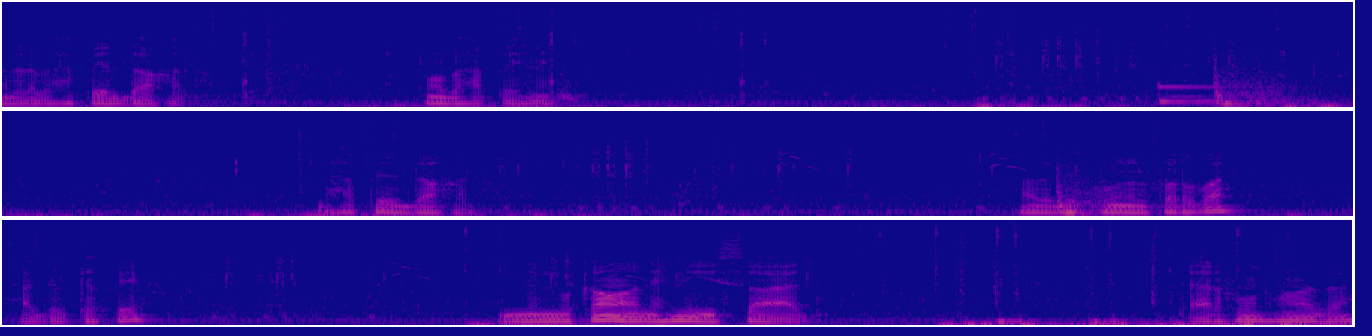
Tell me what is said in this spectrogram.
أنا بحطيه لداخل. ما بحطيه هنا بحطيه لداخل. هذا بيكون الفرضة حق الكافيه. إن المكان هني يساعد. تعرفون هذا؟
